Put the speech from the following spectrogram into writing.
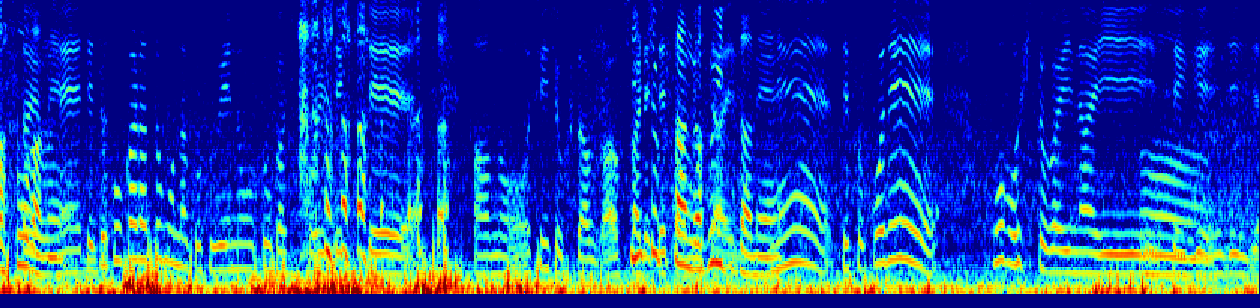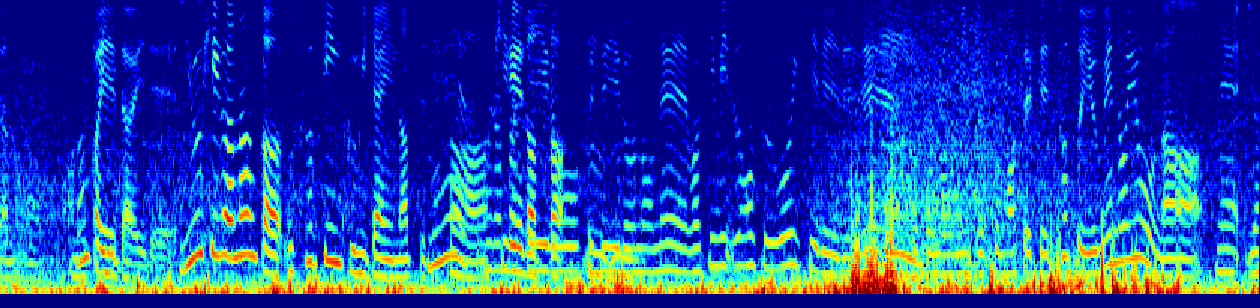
あーそうだね。でどこからともなく笛の音が聞こえてきて あの神職さんが吹かれてた職さんが吹いてたね。ねでそこでほぼ人がいないうん。浅間神社のあのなんか境内で。夕日がなんか薄ピンクみたいになっててねさ、紫綺麗だった。色藤色のね、湧き水もすごい綺麗でね、ん。そこの水汲ませてちょっと夢のようなうんね、優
